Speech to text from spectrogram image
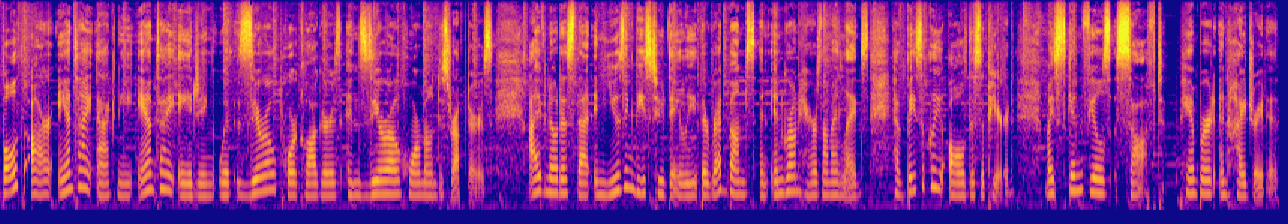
Both are anti acne, anti aging with zero pore cloggers and zero hormone disruptors. I've noticed that in using these two daily, the red bumps and ingrown hairs on my legs have basically all disappeared. My skin feels soft, pampered, and hydrated,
